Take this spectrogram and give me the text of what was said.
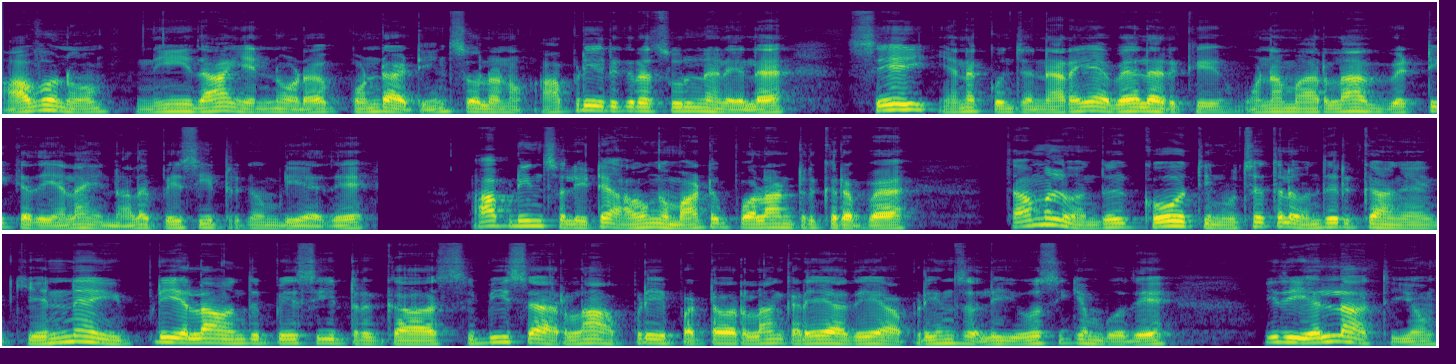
அவனும் நீ தான் என்னோட பொண்டாட்டின்னு சொல்லணும். அப்படி இருக்கிற சூழ்நிலையில் சரி எனக்கு கொஞ்சம் நிறைய வேலை இருக்குது உன்ன மாதிரிலாம் வெட்டி கதையெல்லாம் என்னால் பேசிகிட்டு இருக்க முடியாது. அப்படின்னு சொல்லிட்டு அவங்க மாட்டுக்கு போகலான்ட்டு இருக்கிறப்ப தமிழ் வந்து கோவத்தின் உச்சத்தில் வந்து இருக்காங்க. என்ன இப்படியெல்லாம் வந்து பேசிக்கிட்டு இருக்கா சிபி சார்லாம் அப்படிப்பட்டவரெல்லாம் கிடையாதே அப்படின்னு சொல்லி யோசிக்கும் போதே இது எல்லாத்தையும்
